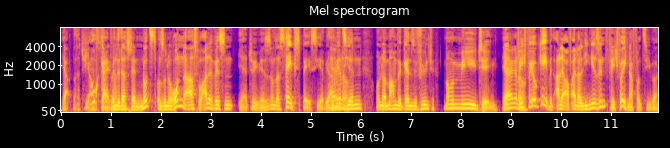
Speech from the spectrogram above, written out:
Ja, das ist natürlich Das auch ist geil, wenn du das denn nutzt und so eine Runde hast, wo alle wissen, ja natürlich, das ist unser Safe Space hier. Wir Ja, haben jetzt genau. hier ein, und dann machen wir Gänsefühnchen, machen wir ein Meeting. Ja, Ja, genau. finde ich völlig okay. Wenn alle auf einer Linie sind, finde ich völlig nachvollziehbar.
